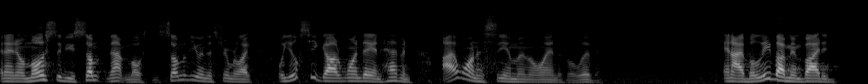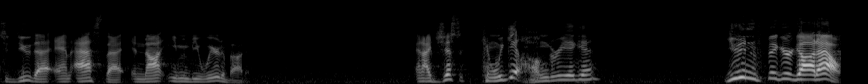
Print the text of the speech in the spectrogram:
And I know most of you, some, not most of you, some of you in this room are like, well, you'll see God one day in heaven. I want to see him in the land of the living. And I believe I'm invited to do that and ask that and not even be weird about it. And I just, can we get hungry again? You didn't figure God out.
